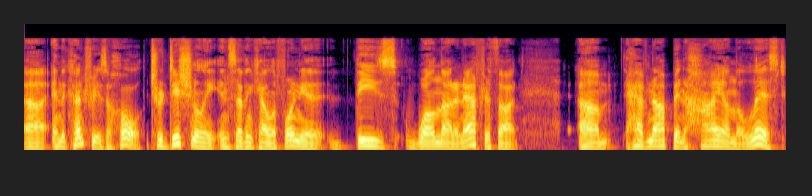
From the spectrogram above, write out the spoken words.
uh, and the country as a whole. Traditionally, in Southern California, these, while not an afterthought, um, have not been high on the list.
